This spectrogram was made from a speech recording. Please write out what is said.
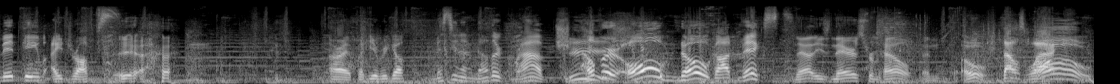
Mid-game eye drops. yeah. All right, but here we go. Missing another grab. Sheesh. HelpR, oh no, got mixed. Yeah, these nairs from hell. And oh. That was whack. Oh!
